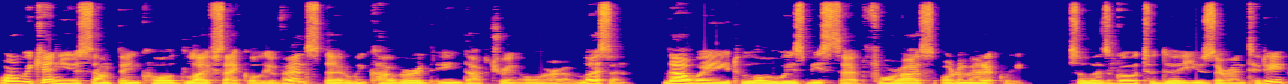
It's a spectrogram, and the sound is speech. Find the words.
or we can use something called lifecycle events that we covered in Doctrine ORM lesson. That way it will always be set for us automatically. So let's go to the user entity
